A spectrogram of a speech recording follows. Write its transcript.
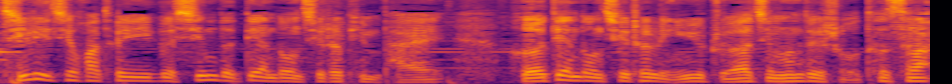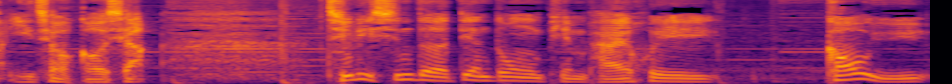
吉利计划推一个新的电动汽车品牌，和电动汽车领域主要竞争对手特斯拉一较高下。吉利新的电动品牌会高于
